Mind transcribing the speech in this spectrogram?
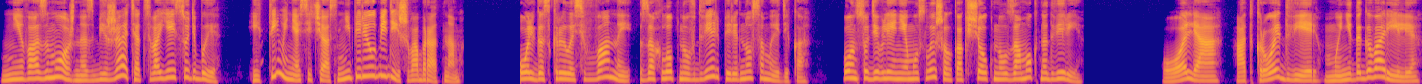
Невозможно сбежать от своей судьбы. И ты меня сейчас не переубедишь в обратном. Ольга скрылась в ванной, захлопнув дверь перед носом Эдика. Он с удивлением услышал, как щелкнул замок на двери. «Оля, открой дверь, мы не договорили».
